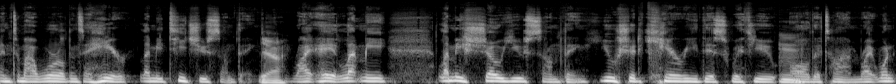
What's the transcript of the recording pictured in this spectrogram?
into my world and say, "Here, let me teach you something." Yeah. Right? Hey, let me let me show you something. You should carry this with you Mm. all the time, right? When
